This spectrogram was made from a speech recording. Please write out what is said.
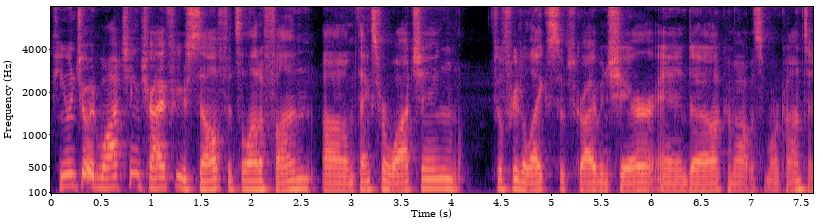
if you enjoyed watching, try it for yourself. It's a lot of fun. Um, thanks for watching. Feel free to like, subscribe, and share, and uh, I'll come out with some more content.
